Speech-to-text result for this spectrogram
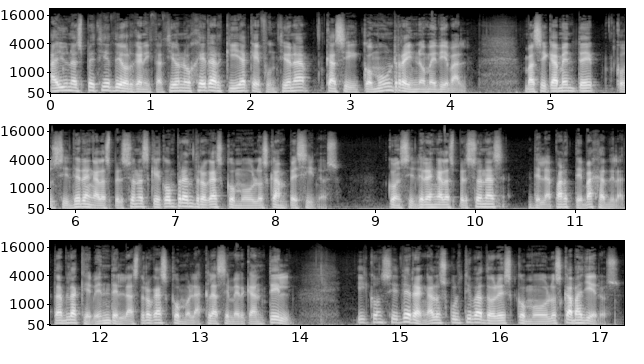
Hay una especie de organización o jerarquía que funciona casi como un reino medieval. Básicamente, consideran a las personas que compran drogas como los campesinos. Consideran a las personas de la parte baja de la tabla que venden las drogas como la clase mercantil. Y consideran a los cultivadores como los caballeros.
